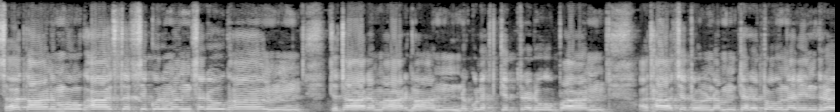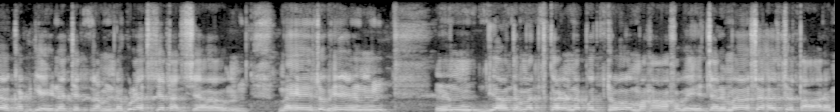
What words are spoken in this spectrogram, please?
सतान मोघास्त कुर्म कुर्मन सरोघान चचार मार्गान नकुल चित्र रूपान अथा चतुर्णम चरतो नरेन्द्र खड्गे न चित्रम नकुल महेशुभिर कर्णपुत्रो महाहवे चर्म सहस्रतारम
